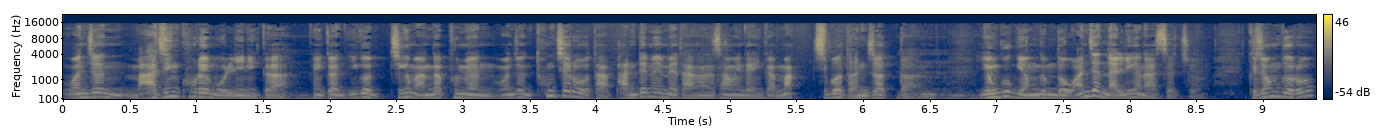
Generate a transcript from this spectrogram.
완전 마진콜에 몰리니까 그러니까 이거 지금 안 갚으면 완전 통째로 다 반대 매매 당하는 상황이 되니까 막 집어 던졌던 영국 연금도 완전 난리가 났었죠. 그 정도로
